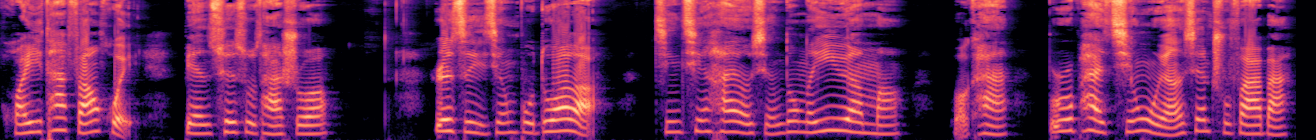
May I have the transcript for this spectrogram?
怀疑他反悔，便催促他说：“日子已经不多了，荆卿还有行动的意愿吗？我看不如派秦舞阳先出发吧。”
